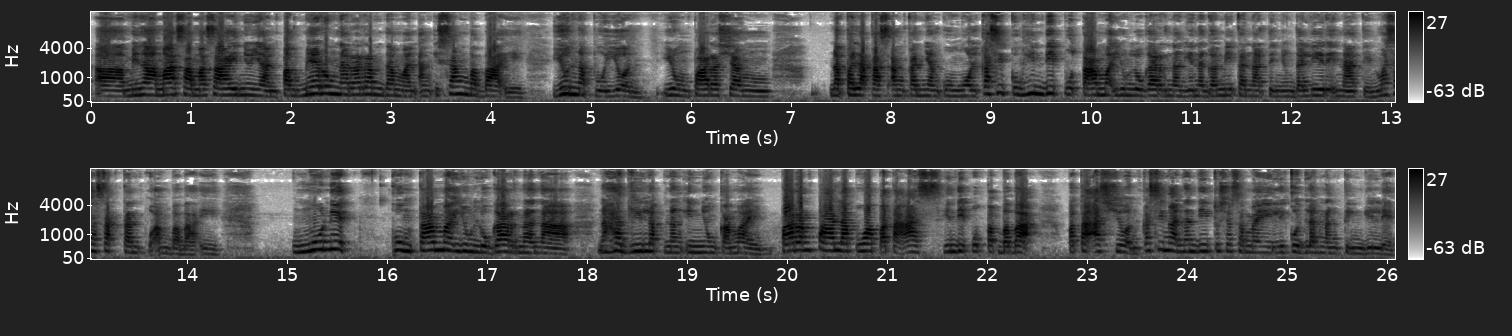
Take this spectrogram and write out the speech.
ah, minamasa-masahin nyo yan, pag merong nararamdaman ang isang babae, yun na po yun. Yung para siyang napalakas ang kanyang ungol. Kasi kung hindi po tama yung lugar na ginagamitan natin, yung daliri natin, masasaktan po ang babae. Ngunit, kung tama yung lugar na, na nahagilap ng inyong kamay, parang pala po ha, pataas, hindi po pababa pataas yon kasi nga nandito siya sa may likod lang ng tinggil eh.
